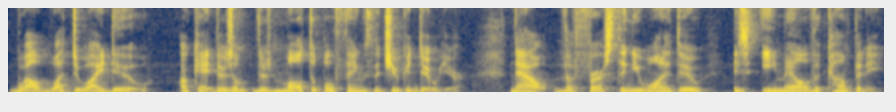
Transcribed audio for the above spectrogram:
Well, what do I do? Okay, there's a there's multiple things that you can do here. Now, the first thing you want to do is email the company.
